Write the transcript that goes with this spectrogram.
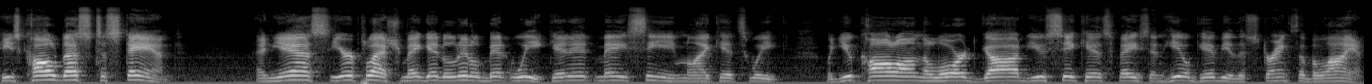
He's called us to stand. And yes, your flesh may get a little bit weak, and it may seem like it's weak. But you call on the Lord God, you seek His face, and He'll give you the strength of a lion.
